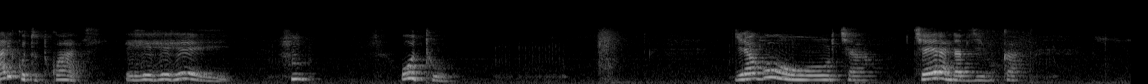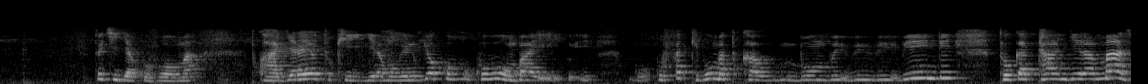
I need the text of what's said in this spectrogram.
ariko utu twatsi ehehehe. Utu. Gira gutya kera ndabyibuka. Tukijya kuvoma twagerayo tukigira mu bintu byo kubumba gufata ibumba tukabumba ibindi tugatangira amazi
